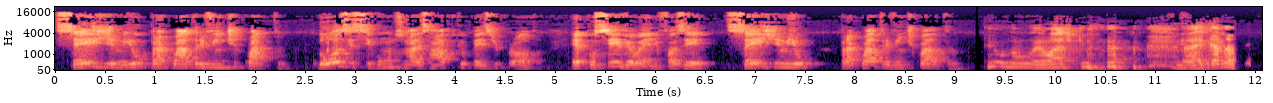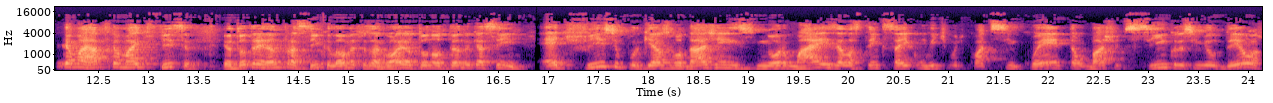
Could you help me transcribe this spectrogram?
6 de mil para 4,24. 12 segundos mais rápido que o pace de prova. É possível, Enio, fazer 6 de mil para 4,24? Eu, não, eu acho que é, cada vez fica mais rápido, fica mais difícil. Eu estou treinando para 5 km agora, eu estou notando que assim, é difícil porque as rodagens normais elas têm que sair com um ritmo de 4,50, um baixo de 5, assim, meu Deus,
